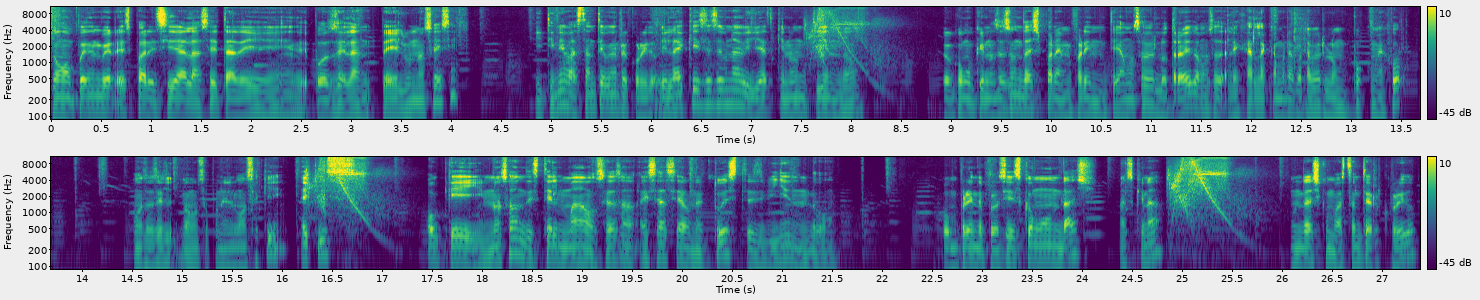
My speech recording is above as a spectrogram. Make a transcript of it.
como pueden ver es parecida a la Z de, pues, del 1CS. Y tiene bastante buen recorrido. Y la X es una habilidad que no entiendo. Pero como que nos hace un dash para enfrente. Vamos a verlo otra vez. Vamos a alejar la cámara para verlo un poco mejor. Vamos a, hacer, vamos a poner el mouse aquí. X. Ok, no sé dónde esté el mouse. Es hacia donde tú estés viendo. Comprendo, pero sí es como un dash. Más que nada un dash con bastante recorrido.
